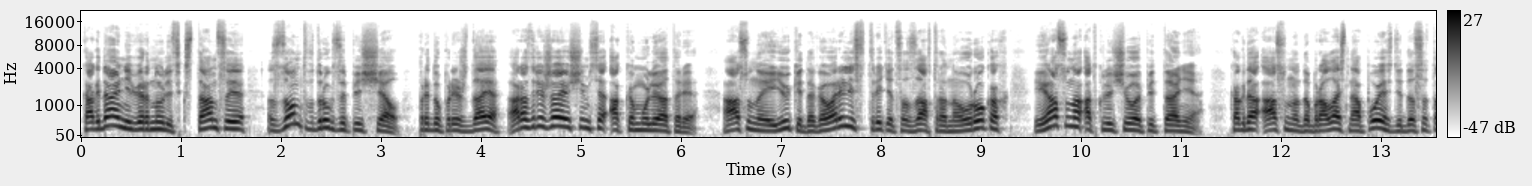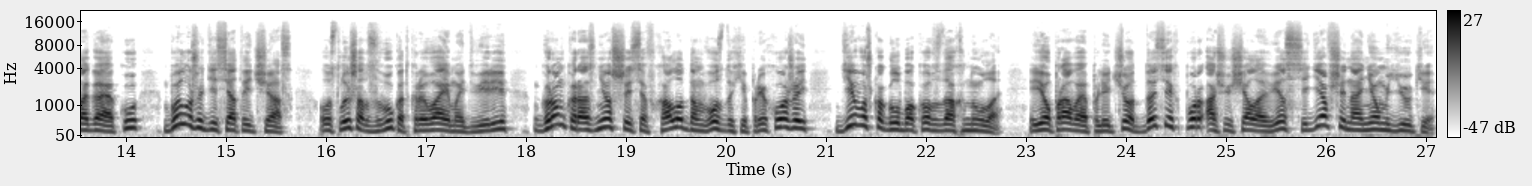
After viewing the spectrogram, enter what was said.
Когда они вернулись к станции, зонд вдруг запищал, предупреждая о разряжающемся аккумуляторе. Асуна и Юки договорились встретиться завтра на уроках, и Асуна отключила питание. Когда Асуна добралась на поезде до Сатагая-Ку, был уже десятый час. Услышав звук открываемой двери, громко разнесшийся в холодном воздухе прихожей, девушка глубоко вздохнула. Ее правое плечо до сих пор ощущало вес сидевшей на нем Юки,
